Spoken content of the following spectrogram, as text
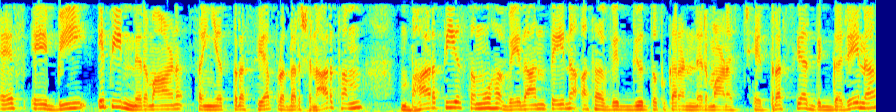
एफएबी इति निर्माण संयन्त्रस्य प्रदर्शनार्थं भारतीय समूह वेदान्तेन अथ विद्युदुपकरण निर्माण क्षेत्रस्य दिग्गजेन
